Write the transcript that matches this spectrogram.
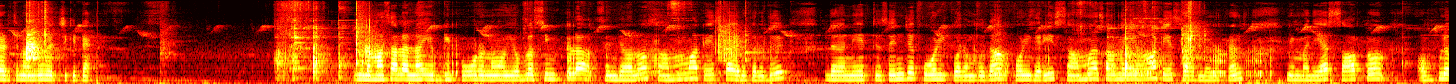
எடுத்துன்னு வந்து வச்சுக்கிட்டேன். இதில் மசாலாலாம் எப்படி போடணும் எவ்வளோ சிம்பிளாக செஞ்சாலும் செம்ம டேஸ்ட்டாக இருக்கிறது. இந்த நேற்று செஞ்ச கோழி குழம்பு தான் கோழிக்கறி செம்ம செம்மையாக டேஸ்ட்டாக இருந்தது ஃப்ரெண்ட்ஸ் நிம்மதியாக சாப்பிட்டோம். அவ்வளோ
